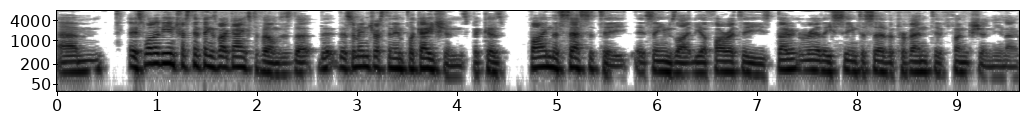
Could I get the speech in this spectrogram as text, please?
Um, it's one of the interesting things about gangster films is that th- there's some interesting implications because by necessity, it seems like the authorities don't really seem to serve a preventive function. You know,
